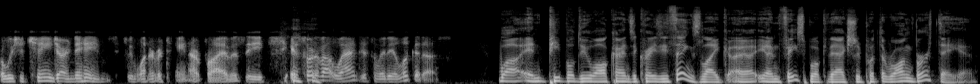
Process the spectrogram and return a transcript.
or we should change our names if we want to retain our privacy. It's sort of outlandish the way they look at us. Well, and people do all kinds of crazy things. Like uh, on Facebook, they actually put the wrong birthday in.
